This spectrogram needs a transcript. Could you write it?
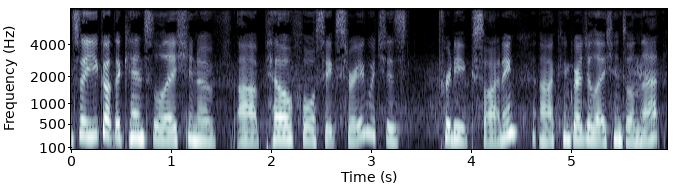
so you got the cancellation of uh, PEL 463, which is pretty exciting. Uh, congratulations on that.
